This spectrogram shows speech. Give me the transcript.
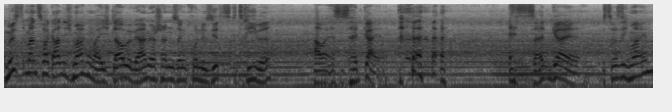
Müsste man zwar gar nicht machen, weil ich glaube, wir haben ja schon ein synchronisiertes Getriebe. Aber es ist halt geil. es ist halt geil. Wisst ihr, was ich meine?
